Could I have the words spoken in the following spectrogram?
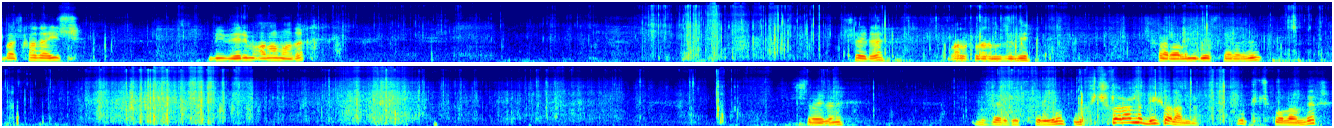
Başka da hiç bir verim alamadık. Şöyle balıklarımızı bir çıkaralım gösterelim. Şöyle güzel gösteriyor. Bu küçük olan mı büyük olan mı? Bu küçük olandır.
